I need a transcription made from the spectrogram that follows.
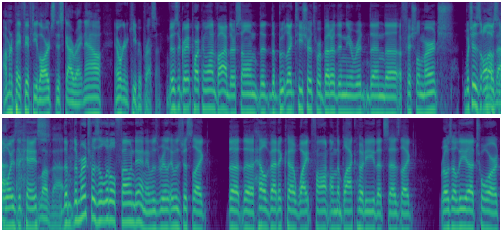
I'm gonna pay fifty large to this guy right now and we're gonna keep it pressing. It was a great parking lot vibe. They're selling the, the bootleg T-shirts were better than the than the official merch, which is almost always the case. Love that. The the merch was a little phoned in. It was real. It was just like the the Helvetica white font on the black hoodie that says like Rosalia Tour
